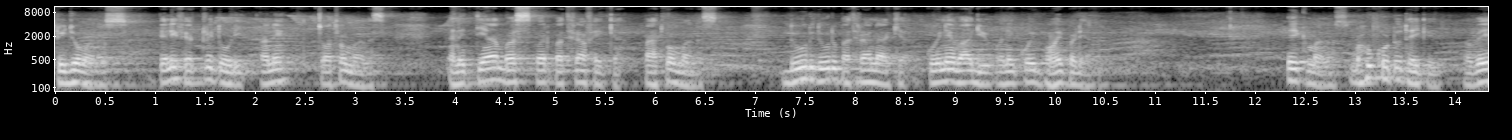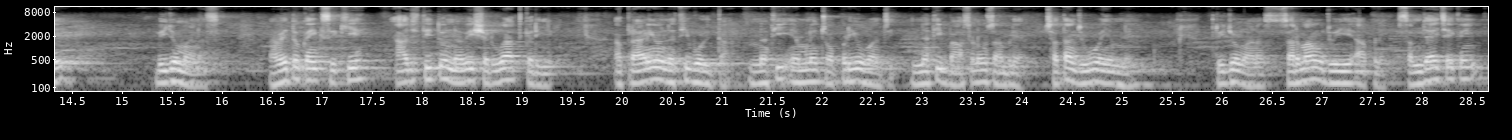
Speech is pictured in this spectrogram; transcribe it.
ત્રીજો માણસ, પેલી ફેક્ટરી તોડી અને ચોથો માણસ અને ત્યાં બસ પર પથરા ફેંક્યા, પાંચમો માણસ. દૂર દૂર પથરા નાખ્યા, કોઈને વાગ્યું અને કોઈ ભોંય પડ્યા. એક માણસ, બહુ ખોટું થઈ ગયું. હવે બીજો માણસ. હવે તો કંઈક શીખીએ, આજથી તો નવી શરૂઆત કરીએ. આ પ્રાણીઓ નથી બોલતા, નથી એમણે ચોપડીઓ વાંચી, નથી ભાષણો સાંભળ્યા, છતાં જુઓ એમને. ત્રીજો માણસ, શરમાવું જોઈએ આપણે. સમજાય છે કંઈ?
